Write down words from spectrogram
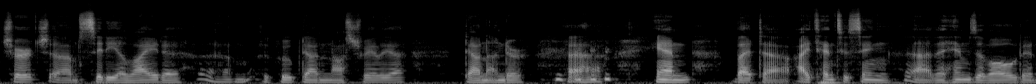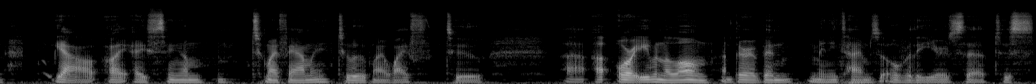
Church, um, CityAlight, a, um, a, group down in Australia, down under, uh, and but uh, I tend to sing uh, the hymns of old, and yeah, I, I sing them to my family, to my wife, to uh, or even alone. There have been many times over the years that just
